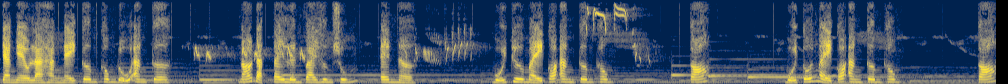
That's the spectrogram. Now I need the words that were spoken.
Nhà nghèo là hàng ngày cơm không đủ ăn cơ. Nó đặt tay lên vai Hưng súng, N. Buổi trưa mày có ăn cơm không? Có. Buổi tối mày có ăn cơm không? Có.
